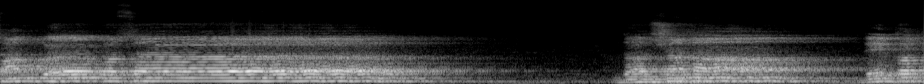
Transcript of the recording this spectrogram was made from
ਸੰਗ ਬਸੈ। ਦਰਸ਼ਨ ਦੇਖਤ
